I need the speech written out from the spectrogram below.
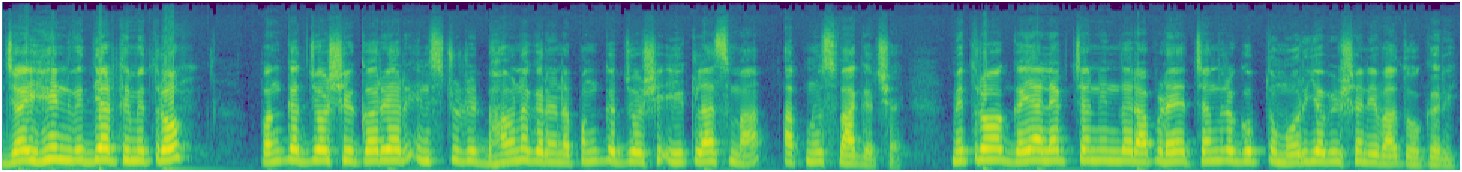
જય હિન્દ, વિદ્યાર્થી મિત્રો. પંકજ જોશી કરિયર ઇન્સ્ટિટ્યૂટ ભાવનગર અને પંકજ જોશી ઈ ક્લાસમાં આપનું સ્વાગત છે. મિત્રો, ગયા લેક્ચરની અંદર આપણે ચંદ્રગુપ્ત મૌર્ય વિશેની વાતો કરી.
